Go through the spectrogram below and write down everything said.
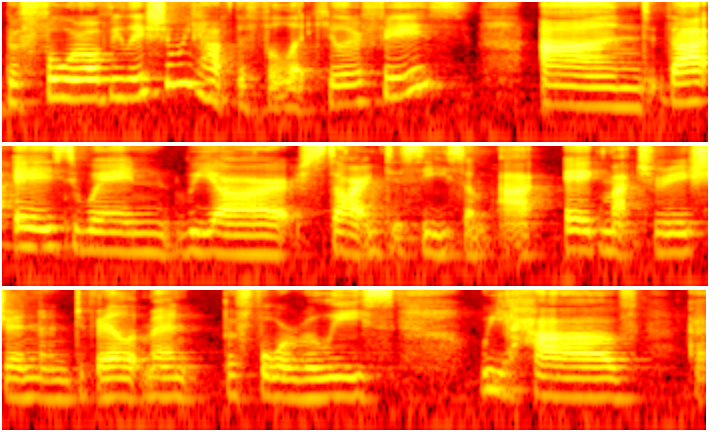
before ovulation, we have the follicular phase, and that is when we are starting to see some egg maturation and development before release. We have uh,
